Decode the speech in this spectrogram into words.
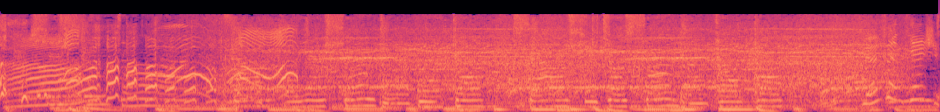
缘分天使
